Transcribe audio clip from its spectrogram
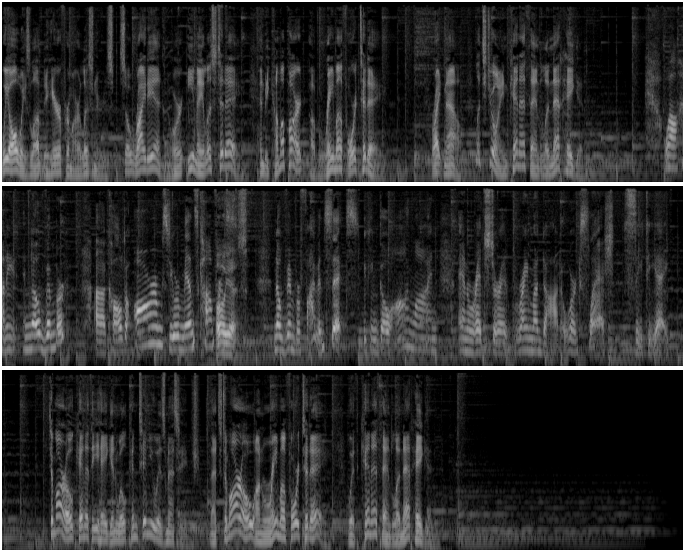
We always love to hear from our listeners, so write in or email us today and become a part of Rhema for Today. Right now, let's join Kenneth and Lynette Hagin. Well, honey, in November, uh, Call to Arms, your men's conference. Oh, yes. November 5 and 6. You can go online and register at rhema.org slash CTA. Tomorrow, Kenneth E. Hagin will continue his message. That's tomorrow on Rhema for Today with Kenneth and Lynette Hagin.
